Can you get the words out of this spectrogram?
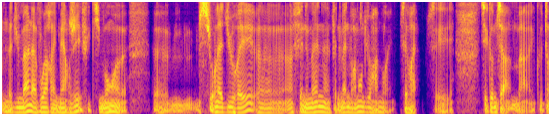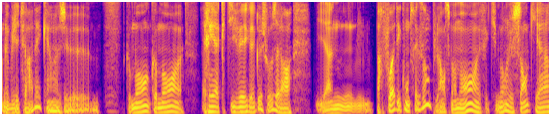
on a du mal à voir émerger effectivement sur la durée un phénomène, un phénomène vraiment durable. Ouais, c'est vrai, c'est c'est comme ça. Bah, écoute, on est obligé de faire avec. Hein. Je, comment comment réactiver quelque chose? Alors, il y a une, parfois des contre-exemples. En ce moment, effectivement, je sens qu'il y a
